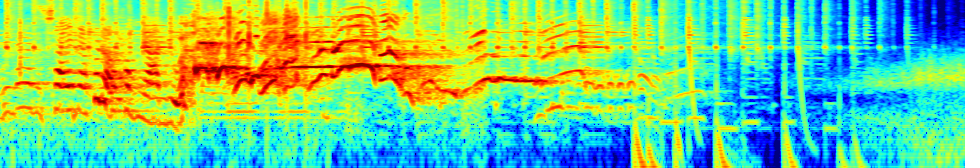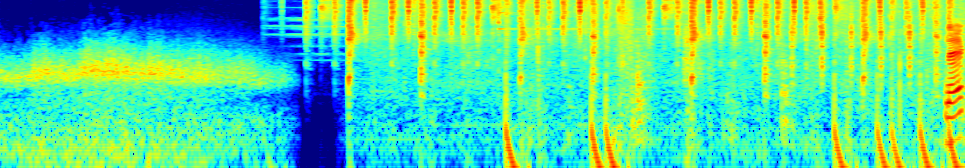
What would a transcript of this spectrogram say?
ไม่น่าจะใช่นะเพราะเราทำงานอยู่ แน็ก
